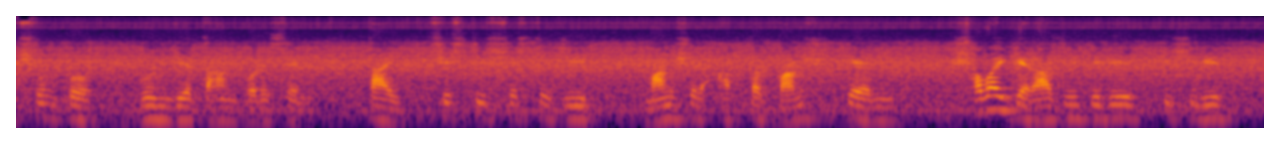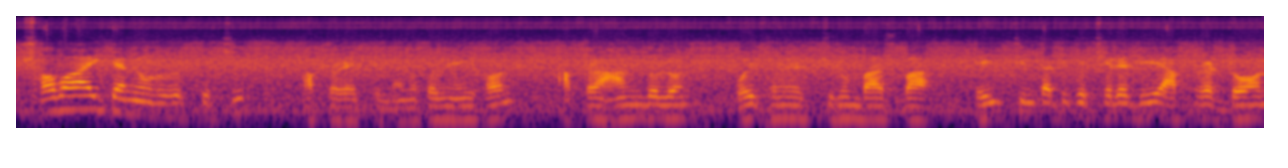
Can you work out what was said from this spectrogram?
অসংখ্য গুণ দিয়ে দান করেছেন। তাই সৃষ্টির শ্রেষ্ঠ জীব মানুষের আত্মার মানুষকে সবাইকে, রাজনীতিবিদ, কৃষিবিদ, সবাইকে আমি অনুরোধ করছি, আপনারা একটু মমতাময়ী হন, আপনারা আন্দোলন, ওই ধরনের চুরুমবাজ বা এই চিন্তাটুকু ছেড়ে দিয়ে, আপনারা ডন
